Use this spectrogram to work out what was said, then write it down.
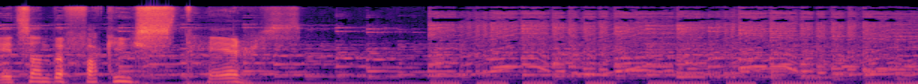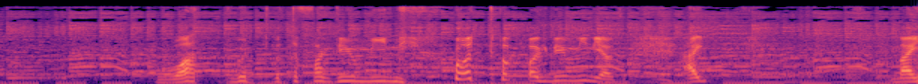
It's on the fucking stairs. What? What, what the fuck do you mean? what the fuck do you mean? I. My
